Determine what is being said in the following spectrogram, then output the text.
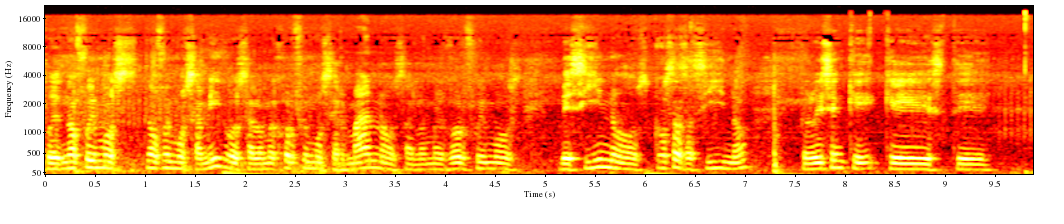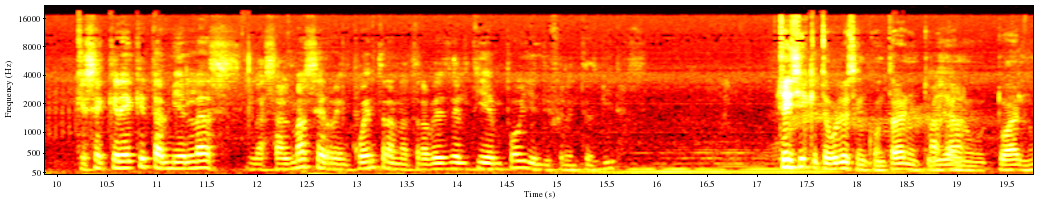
pues no fuimos, no fuimos amigos, a lo mejor fuimos hermanos, a lo mejor fuimos vecinos, cosas así, ¿no? Pero dicen que, que este que se cree que también las, las almas se reencuentran a través del tiempo y en diferentes vidas. Sí, sí, que te vuelves a encontrar en tu Ajá. vida no- actual, ¿no?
